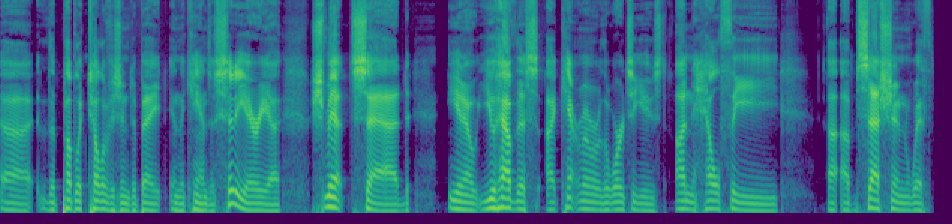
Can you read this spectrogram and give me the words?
uh, the public television debate in the Kansas City area, Schmidt said, you know, you have this, I can't remember the words he used, unhealthy uh, obsession with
